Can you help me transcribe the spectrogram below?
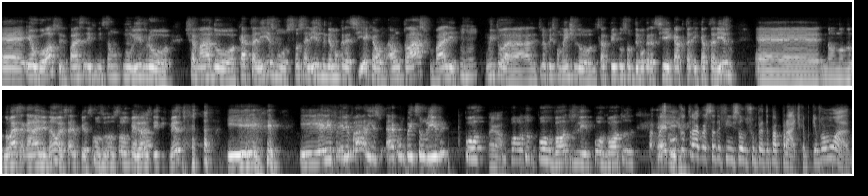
é, eu gosto, ele faz essa definição num livro chamado Capitalismo, Socialismo e Democracia, que é um, é um clássico, vale Uhum. muito a, a leitura, principalmente do- dos capítulos sobre democracia e, capita- e capitalismo. É, não, não, não é sacanagem, não, é sério, porque são, os- são os melhores livros mesmo. E, e ele, ele fala isso, é a competição livre por, Legal. voto, por votos livres, por votos. Mas É como que eu livre. trago essa definição do Schumpeter para prática? Porque vamos lá,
